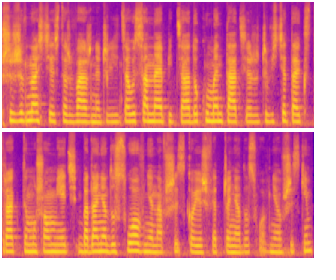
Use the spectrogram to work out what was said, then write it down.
przy żywności jest też ważne, czyli cały sanepid, cała dokumentacja. Rzeczywiście te ekstrakty muszą mieć badania dosłownie na wszystko i oświadczenia dosłownie o wszystkim.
